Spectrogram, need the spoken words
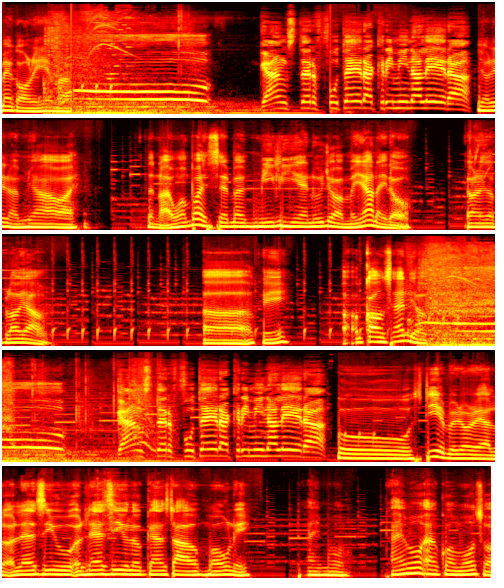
မဲ့ကောင်လေးရမှာ Oh! Gangster futera criminalera. ပြောလိုက်တာများပါသနာ1.7 million လို့ကြောမရနိုင်တော့ဒီကောင်လေးဆိုဘယ်လောက်ရအောင်အာโอเคအကောင့်ဆန်းတယ် Oh! Gangster futera criminalera. ဟို Steve Brother ရလို့ Alessio Alessio လို့ gangster ကိုမုန်းနေ Diamond Diamond Uncle မောဆို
